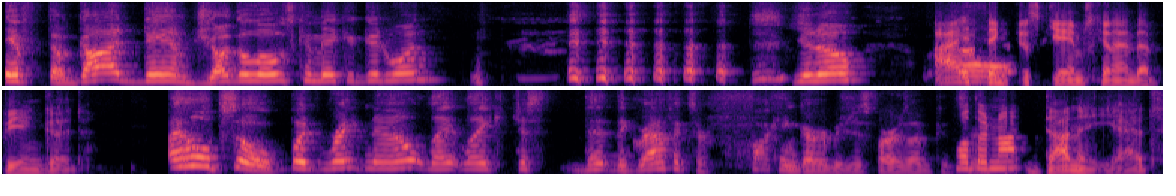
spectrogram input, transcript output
if the goddamn Juggalos can make a good one, you know, I Uh, think this game's gonna end up being good. I hope so. But right now, like, like just the, the graphics are fucking garbage as far as I'm concerned. Well, they're not done it yet.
